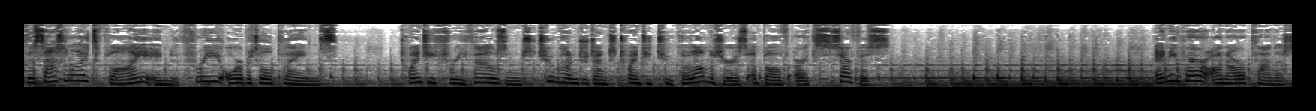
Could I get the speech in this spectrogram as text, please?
The satellites fly in three orbital planes, 23,222 kilometres above Earth's surface. Anywhere on our planet,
